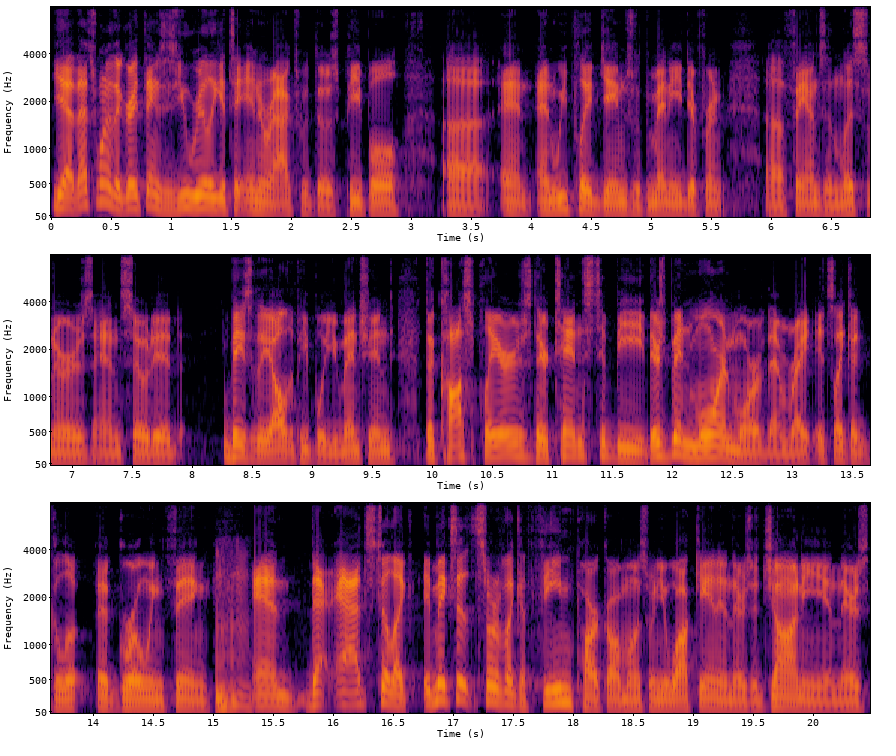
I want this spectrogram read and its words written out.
Yeah, that's one of the great things is you really get to interact with those people, uh, and and we played games with many different uh, fans and listeners, and so did basically all the people you mentioned. The cosplayers, there tends to be, there's been more and more of them, right? It's like a, gl- a growing thing. Mm-hmm. And that adds to like, it makes it sort of like a theme park almost when you walk in and there's a Johnny and there's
